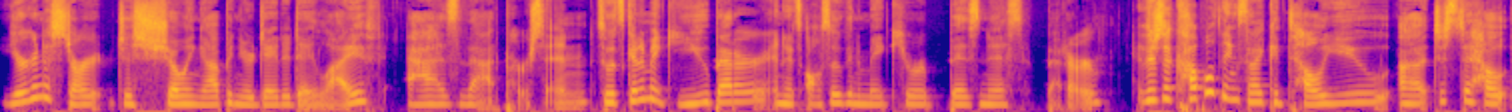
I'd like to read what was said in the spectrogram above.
you're going to start just showing up in your day to day life as that person. So it's going to make you better and it's also going to make your business better. There's a couple things that I could tell you uh, just to help.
